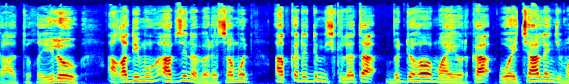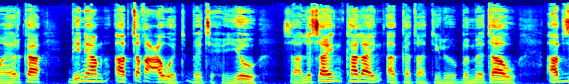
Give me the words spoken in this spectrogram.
ክኣቱ ክኢሉ ኣቐዲሙ ኣብ ዝነበረ ሰሙን ኣብ ቅድዲ ምሽክለታ ብድሆ ማዮርካ ወይ ቻለንጅ ማዮርካ ቢንያም ኣብ ጠቓ ዓወት በፂሑ እዩ ሳልሳይን ካልኣይን ኣከታቲሉ ብምእታው ኣብዚ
